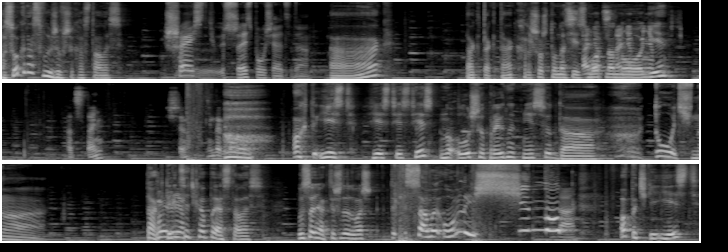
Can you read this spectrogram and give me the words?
А сколько нас выживших осталось? Шесть. Шесть получается, да. Так. Так, так, так. Хорошо, что у нас есть Отстань, мод на отстань от ноги. меня. Отстань. Все, не Ах ты, есть, есть, есть, есть. Но лучше прыгнуть мне сюда. Точно! Так, Ой, 30 хп осталось. Гусаняк, ты что думаешь? Ты самый умный щенок? Да. Опачки, есть.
